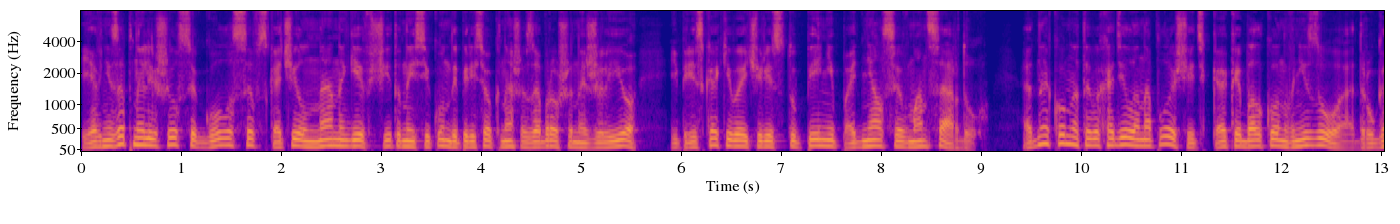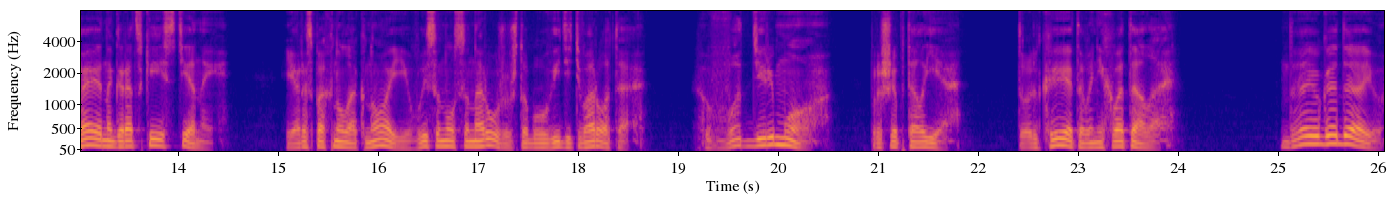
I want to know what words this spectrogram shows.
Я внезапно лишился голоса, вскочил на ноги, в считанные секунды пересек наше заброшенное жилье и, перескакивая через ступени, поднялся в мансарду. Одна комната выходила на площадь, как и балкон внизу, а другая — на городские стены — я распахнул окно и высунулся наружу, чтобы увидеть ворота. «Вот дерьмо!» — прошептал я. «Только этого не хватало». «Дай угадаю»,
